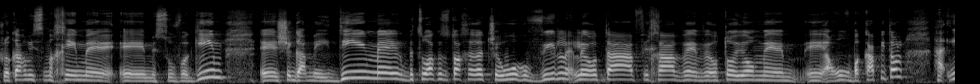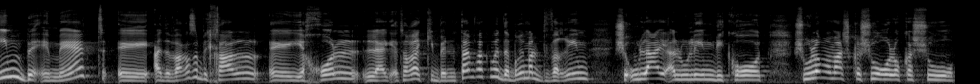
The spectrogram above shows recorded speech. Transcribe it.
שהוא לקח מסמכים אה, אה, מסווגים, אה, שגם מעידים אה, בצורה כזאת או אחרת שהוא הוביל לאותה הפיכה ו- ואותו יום אה, אה, ארור בקפיטול, האם באמת אה, הדבר הזה בכלל אה, יכול להגיד, אתה רואה, כי בינתיים רק מדברים על דברים שאולי עלולים לקרות, שהוא לא ממש קשור או לא קשור,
